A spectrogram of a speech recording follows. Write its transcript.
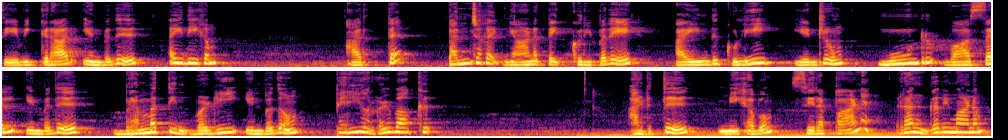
சேவிக்கிறார் என்பது ஐதீகம். அர்த்த பஞ்சக ஞானத்தை குறிப்பதே ஐந்து குழி என்றும் மூன்று வாசல் என்பது பிரம்மத்தின் வழி என்பதும் பெரியோர்கள் வாக்கு. அடுத்து மிகவும் சிறப்பான ரங்க விமானம்.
